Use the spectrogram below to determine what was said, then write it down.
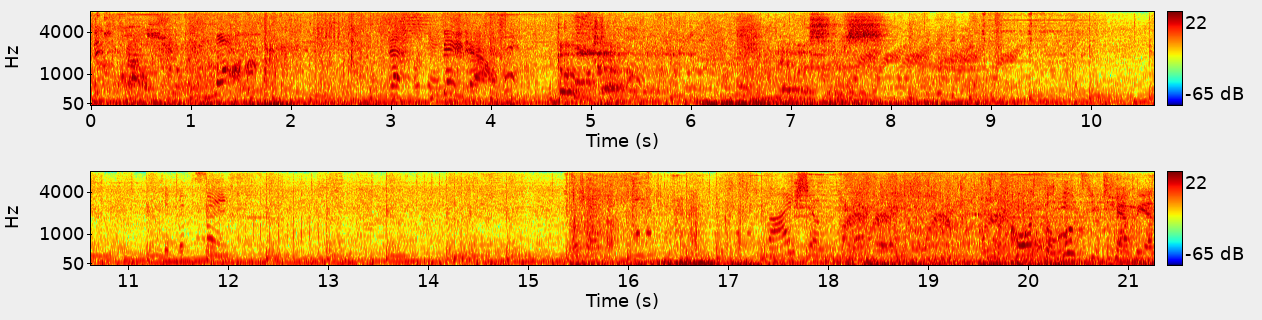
This battlefield is mine! Stay down! Double tap. Nemesis. If it's safe. The Corps salutes you, champion!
